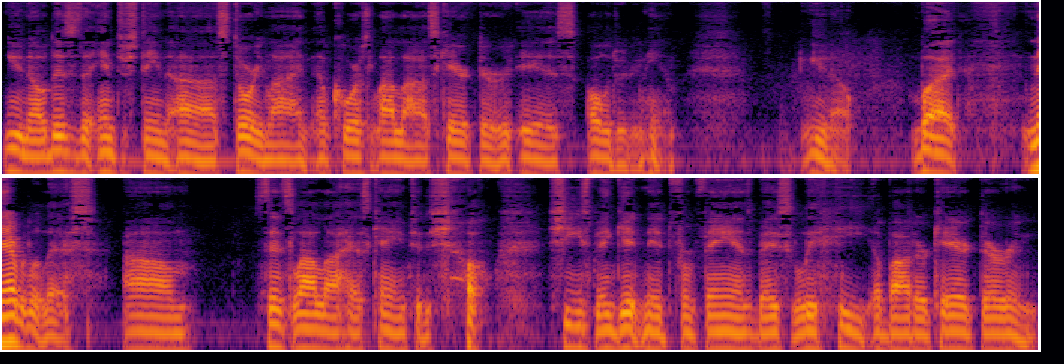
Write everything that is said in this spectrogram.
you know, this is an interesting uh, storyline. Of course, Lala's character is older than him, you know. But nevertheless, um, since Lala has came to the show, she's been getting it from fans basically about her character and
